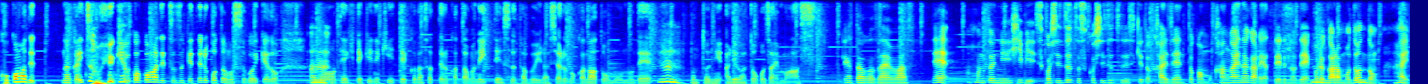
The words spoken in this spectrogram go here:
ここまでなんかいつも言うけど ここまで続けてることもすごいけどあの、うん。定期的に聞いてくださってる方もね一定数多分いらっしゃるのかなと思うのでうん。本当にありがとうございます。ありがとうございます。ね、本当に日々少しずつ少しずつですけど改善とかも考えながらやっているので、うん。これからもどんどん、はい、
